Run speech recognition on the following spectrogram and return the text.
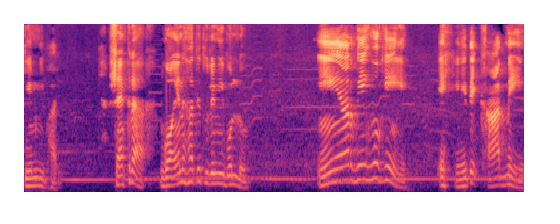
তেমনি ভারী। শ্যাঁকরা গয়না হাতে তুলে নিয়ে বলল এ আর দেখব কি? এ, এতে খাদ নেই।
